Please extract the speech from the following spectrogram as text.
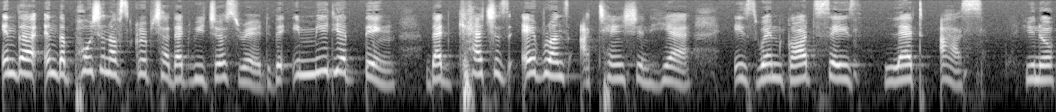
In the, in the portion of scripture that we just read, the immediate thing that catches everyone's attention here is when God says, Let us. You know,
